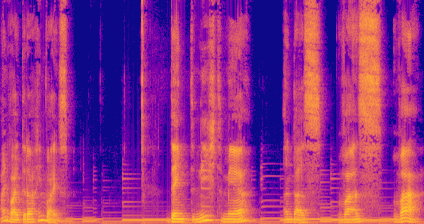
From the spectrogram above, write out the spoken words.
ein weiterer Hinweis. Denkt nicht mehr an das, was war.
